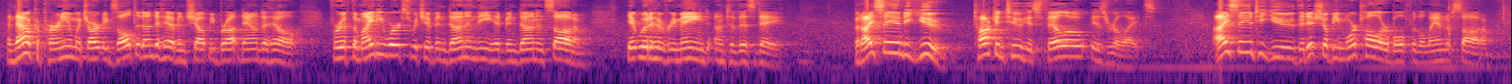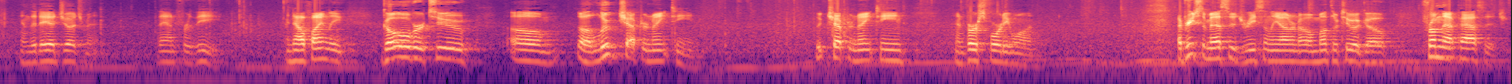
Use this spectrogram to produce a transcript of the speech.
And thou, Capernaum, which art exalted unto heaven, shalt be brought down to hell. For if the mighty works which have been done in thee had been done in Sodom, it would have remained unto this day. But I say unto you, talking to his fellow Israelites, I say unto you that it shall be more tolerable for the land of Sodom in the day of judgment than for thee. And now, finally, go over to um, uh, Luke chapter 19. Luke chapter 19 and verse 41. I preached a message recently, I don't know, a month or two ago, from that passage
